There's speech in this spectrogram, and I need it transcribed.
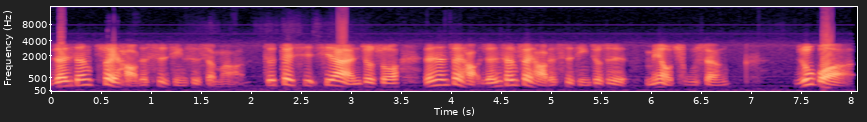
人生最好的事情是什么？就对希希腊人就说，人生最好，人生最好的事情就是没有出生。如果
